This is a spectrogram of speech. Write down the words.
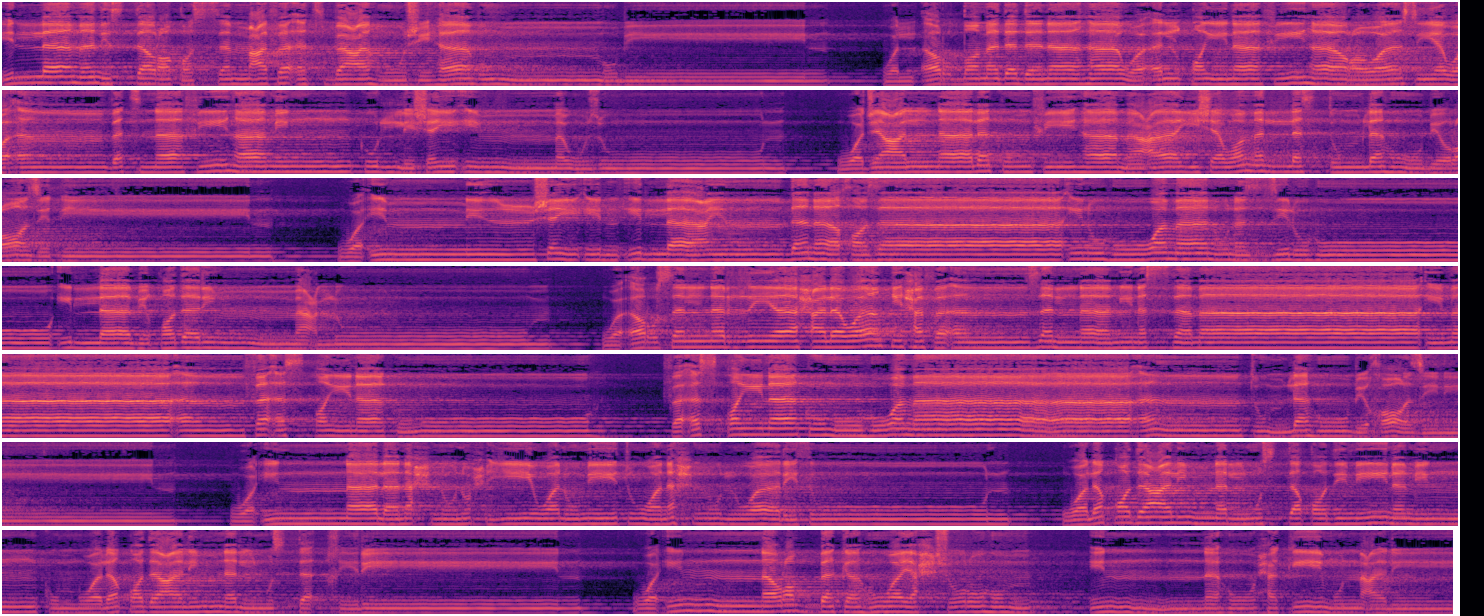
إلا من استرق السمع فأتبعه شهاب مبين والأرض مددناها وألقينا فيها رواسي وأنبتنا فيها من كل شيء موزون وجعلنا لكم فيها معايش ومن لستم له برازقين وإن من شيء إلا عندنا خزائنه وما ننزله إلا بقدر معلوم وأرسلنا الرياح لواقح فأنزلنا من السماء ماء فأسقيناكموه فأسقيناكموه وما أنتم له بخازنين وإنا لنحن نحيي ونميت ونحن الوارثون ولقد علمنا المستقدمين منكم ولقد علمنا المستأخرين وإن ربك هو يحشرهم إنه حكيم عليم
